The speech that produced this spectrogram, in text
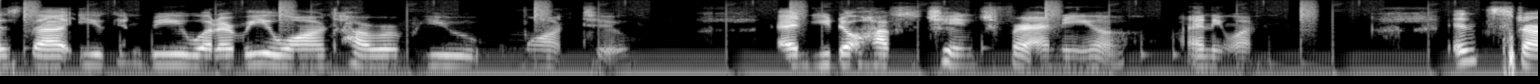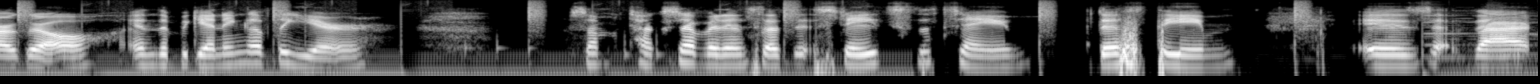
is that you can be whatever you want, however you want to, and you don't have to change for any uh, anyone. In Stargirl, in the beginning of the year, some text evidence that it states the same. This theme is that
